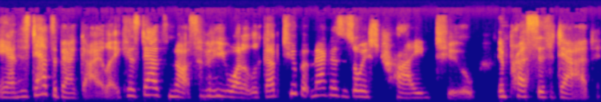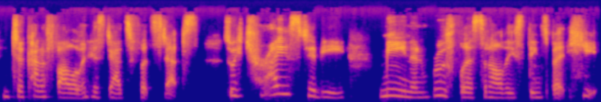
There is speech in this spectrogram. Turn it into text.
And his dad's a bad guy. Like his dad's not somebody you want to look up to, but Magnus has always tried to impress his dad and to kind of follow in his dad's footsteps. So he tries to be mean and ruthless and all these things, but he,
